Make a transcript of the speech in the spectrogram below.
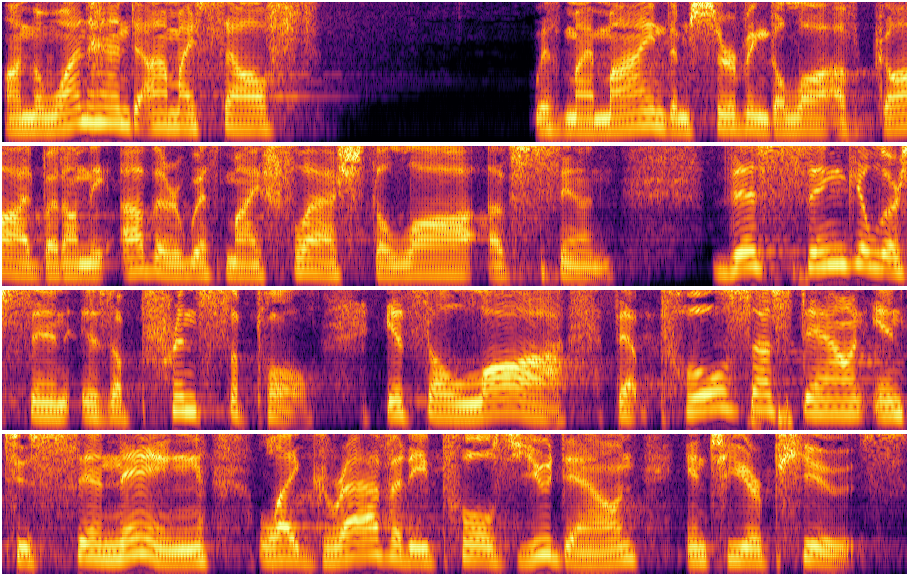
on the one hand, I myself with my mind, I'm serving the law of God, but on the other, with my flesh, the law of sin. This singular sin is a principle. It's a law that pulls us down into sinning like gravity pulls you down into your pews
